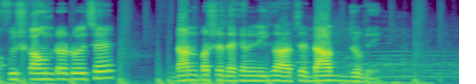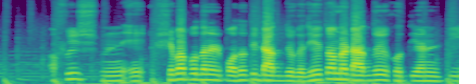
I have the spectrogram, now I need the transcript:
অফিস কাউন্টার রয়েছে, ডান পাশে দেখেন লেখা আছে ডাকযোগে অফিস সেবা প্রদানের পদ্ধতি ডাকযোগে যেহেতু আমরা ডাকযোগে খতিয়ানটি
